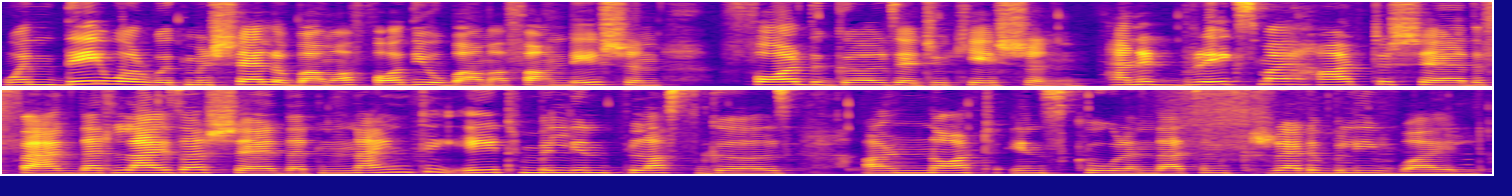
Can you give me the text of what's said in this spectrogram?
when they were with Michelle Obama for the Obama Foundation for the girls' education. And it breaks my heart to share the fact that Liza shared that 98 million plus girls are not in school, and that's incredibly wild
